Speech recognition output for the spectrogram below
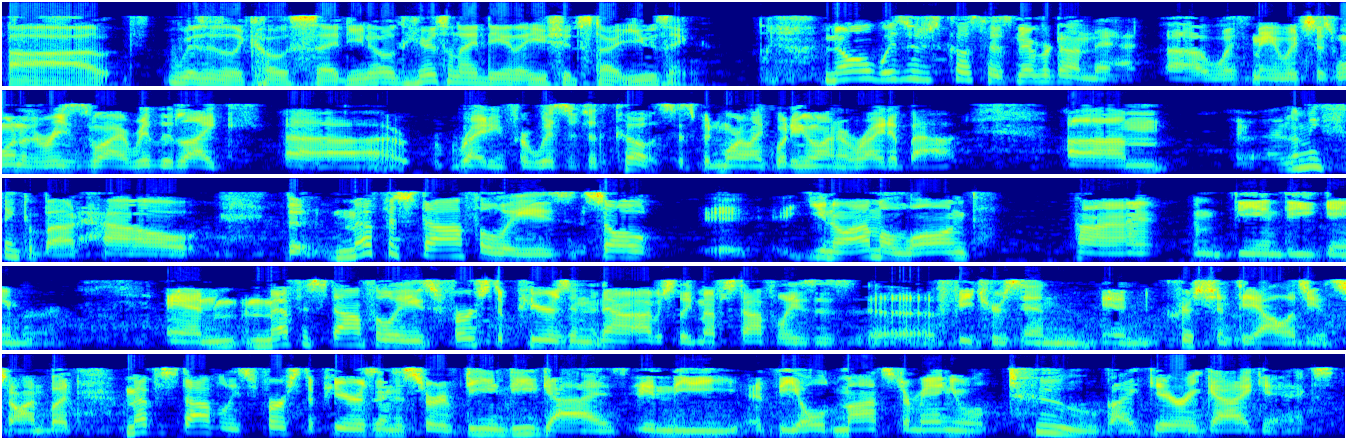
uh, Wizards of the Coast said, you know, here's an idea that you should start using. No, Wizards of the Coast has never done that uh, with me, which is one of the reasons why I really like uh, writing for Wizards of the Coast. It's been more like, what do you want to write about? Um, let me think about how the Mephistopheles. So, you know, I'm a long time D and D gamer, and Mephistopheles first appears in now. Obviously, Mephistopheles is, uh, features in in Christian theology and so on, but Mephistopheles first appears in the sort of D and D guys in the the old Monster Manual two by Gary Gygax,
